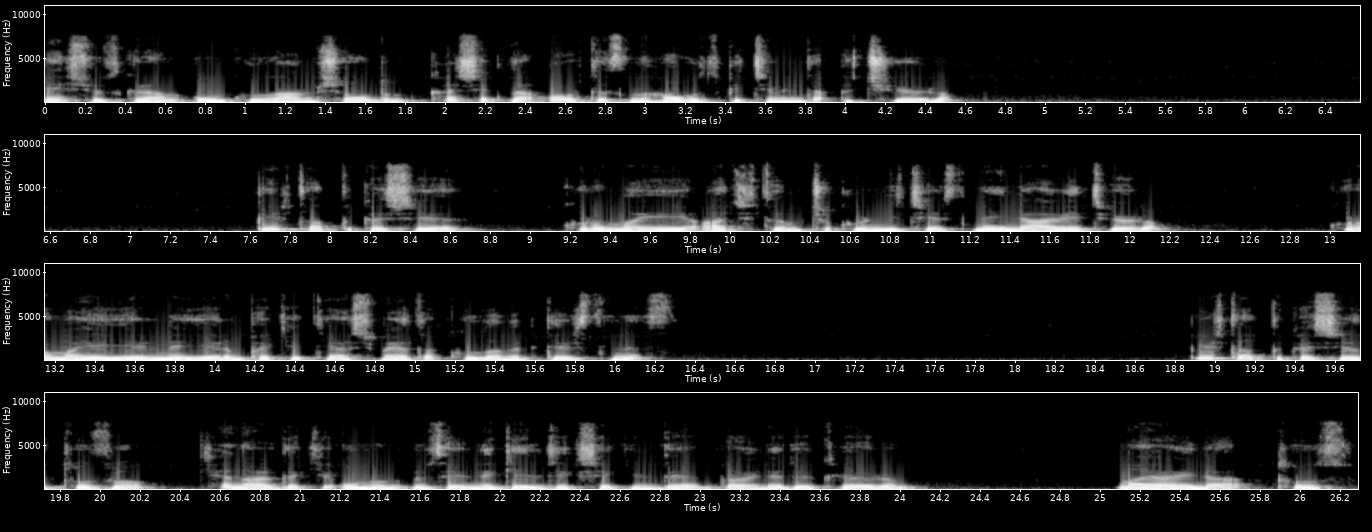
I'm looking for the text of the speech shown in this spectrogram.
500 gram un kullanmış oldum. Kaşıkla ortasını havuz biçiminde açıyorum. Bir tatlı kaşığı kuru mayayı açtığım çukurun içerisine ilave ediyorum. Kuru maya yerine yarım paket yaş maya da kullanabilirsiniz. Bir tatlı kaşığı tuzu kenardaki unun üzerine gelecek şekilde böyle döküyorum. Maya ile tuz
